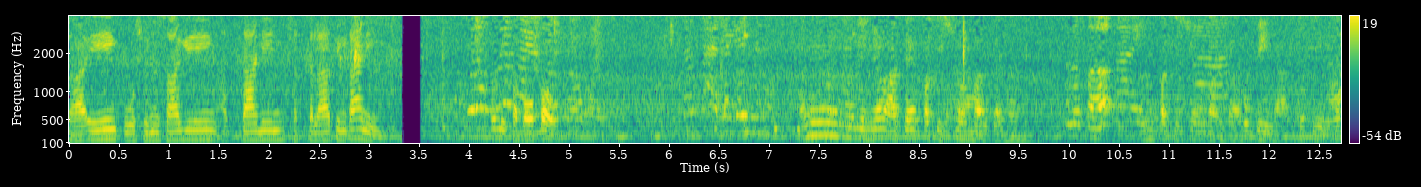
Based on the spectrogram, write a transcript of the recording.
Daing, puso ng saging, at kanin sa kalating kanin. Ito, may sabaw pa, oh. Ano yung ano nyo, ate, patisyo marka na? Ano pa? Anong patisyo marka? Rupina. Puti na.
